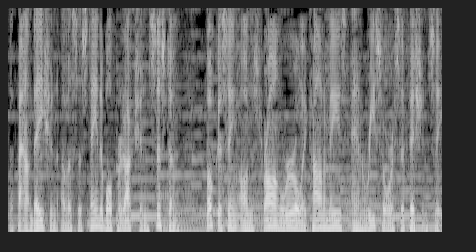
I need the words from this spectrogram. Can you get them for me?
the foundation of a sustainable production system focusing on strong rural economies and resource efficiency.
